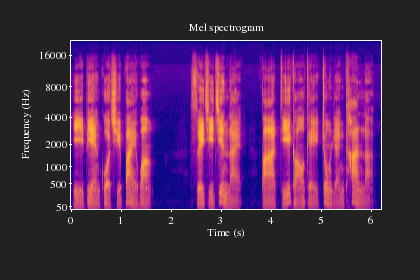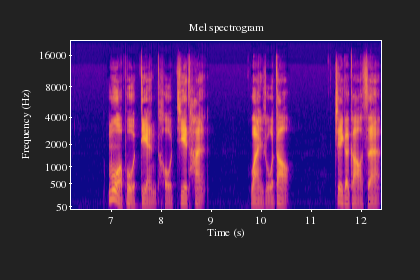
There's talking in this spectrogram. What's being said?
以便过去拜望。随即进来，把底稿给众人看了，莫不点头嗟叹。宛如道：“这个稿子，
